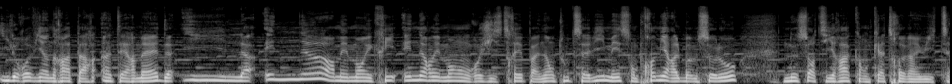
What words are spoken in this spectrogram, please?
il reviendra par intermède, il a énormément écrit, énormément enregistré pendant toute sa vie, mais son premier album solo ne sortira qu'en 88.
